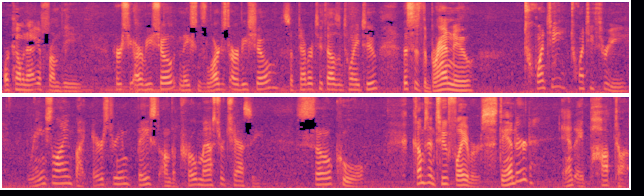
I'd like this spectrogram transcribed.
We're coming at you from the Hershey RV Show, nation's largest RV show, September 2022. This is the brand new 2023 Rangeline by Airstream based on the ProMaster chassis. So cool. Comes in two flavors, standard and a pop top,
